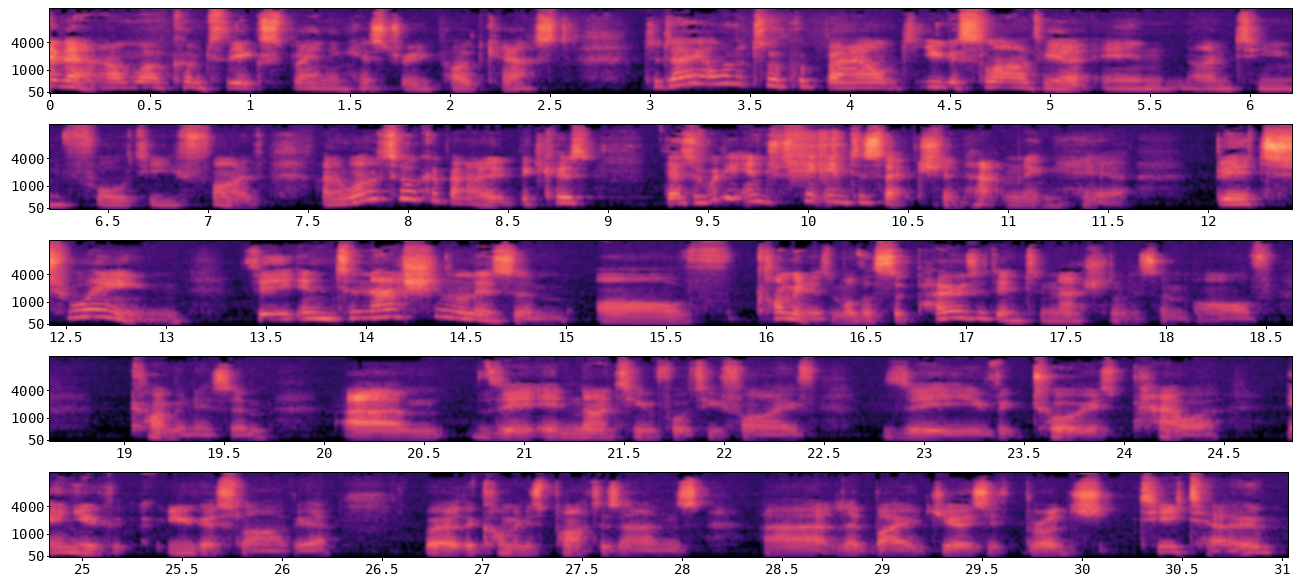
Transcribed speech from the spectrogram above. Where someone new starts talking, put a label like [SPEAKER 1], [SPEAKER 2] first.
[SPEAKER 1] Hi there, and welcome to the Explaining History podcast. Today I want to talk about Yugoslavia in 1945, and I want to talk about it because there's a really interesting intersection happening here between the internationalism of communism, or the supposed internationalism of communism, um, the in 1945, the victorious power in Yug- Yugoslavia, where the communist partisans, uh, led by Joseph Broz Tito,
